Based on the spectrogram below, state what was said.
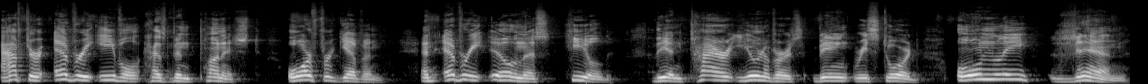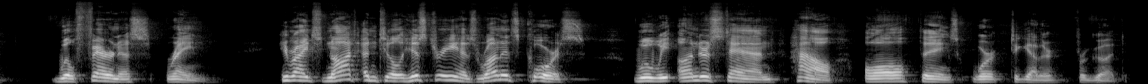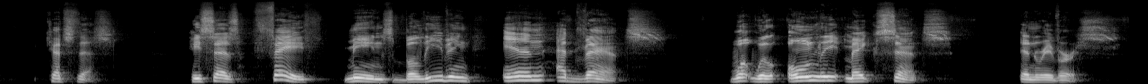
after every evil has been punished or forgiven, and every illness healed, the entire universe being restored, only then will fairness reign. He writes, Not until history has run its course will we understand how all things work together for good. Catch this. He says, faith means believing in advance what will only make sense in reverse.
